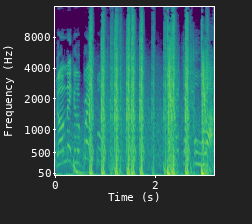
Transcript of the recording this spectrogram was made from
Y'all making a break for it. Take that fool out.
